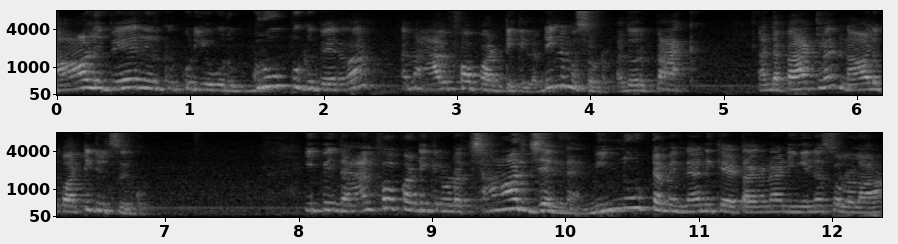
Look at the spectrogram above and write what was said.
நாலு பேர் இருக்கக்கூடிய ஒரு குரூப்புக்கு பேர் தான் நம்ம ஆல்ஃபா பார்ட்டிகிள் அப்படின்னு நம்ம சொல்கிறோம் அது ஒரு பேக் அந்த பேக்கில் நாலு பார்ட்டிகிள்ஸ் இருக்கும். இப்போ இந்த ஆல்ஃபா பார்ட்டிகளோட சார்ஜ் என்ன? மின்னூட்டம் என்னன்னு கேட்டாங்கன்னா நீங்கள் என்ன சொல்லலாம்?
